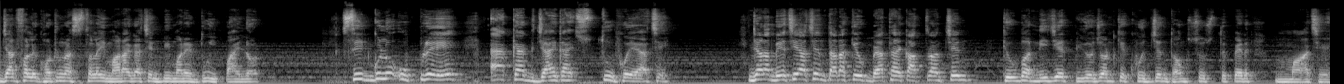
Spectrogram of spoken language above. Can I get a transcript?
যার ফলে ঘটনাস্থলেই মারা গেছেন বিমানের দুই পাইলট। সিটগুলো উপরে এক এক জায়গায় স্তূপ হয়ে আছে। যারা বেঁচে আছেন, তারা কেউ ব্যথায় কাতরাচ্ছেন, কেউ বা নিজের প্রিয়জনকে খুঁজছেন ধ্বংসস্তূপের মাঝে।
